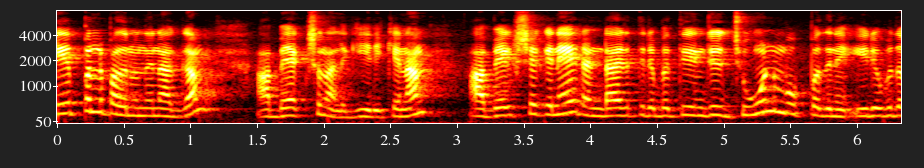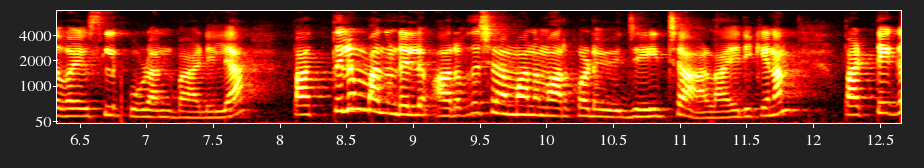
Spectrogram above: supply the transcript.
ഏപ്രിൽ പതിനൊന്നിനകം അപേക്ഷ നൽകിയിരിക്കണം. അപേക്ഷകനെ രണ്ടായിരത്തി ഇരുപത്തിയഞ്ച് ജൂൺ മുപ്പതിന് ഇരുപത് വയസ്സിൽ കൂടാൻ പാടില്ല. പത്തിലും പന്ത്രണ്ടിലും അറുപത് ശതമാനം മാർക്കോടെ വിജയിച്ച ആളായിരിക്കണം. പട്ടിക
